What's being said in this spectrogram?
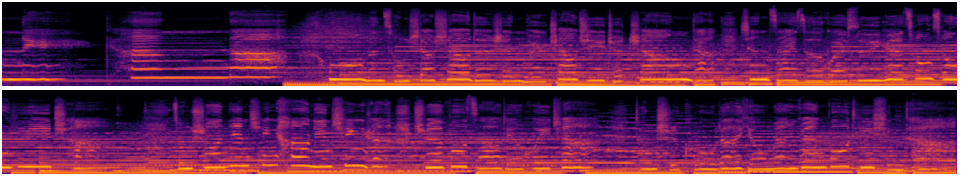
你看那，我们从小小的人儿着急着长大。现在责怪岁月匆匆一刹，总说年轻好年轻人，却不早点回家。等吃苦了又埋怨不提醒他，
